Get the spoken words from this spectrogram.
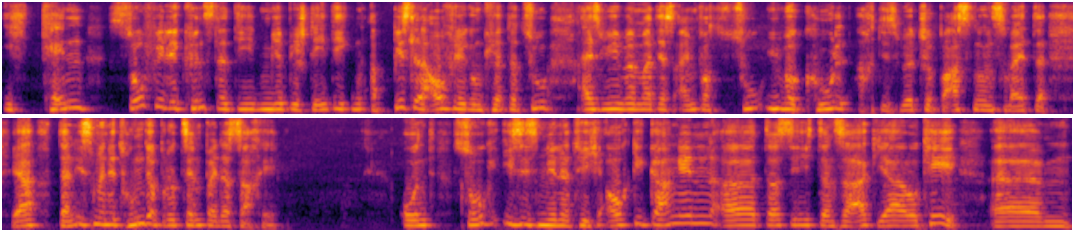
ich kenne so viele Künstler, die mir bestätigen, ein bisschen Aufregung gehört dazu, als wie wenn man das einfach zu übercool, ach, das wird schon passen und so weiter. Ja, dann ist man nicht 100% bei der Sache. Und so ist es mir natürlich auch gegangen, äh, dass ich dann sage, ja, okay, ähm,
